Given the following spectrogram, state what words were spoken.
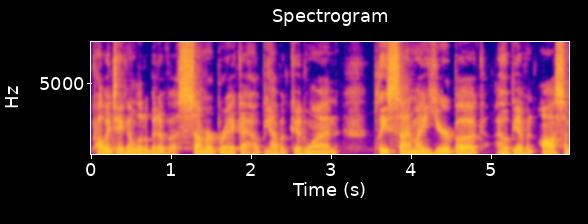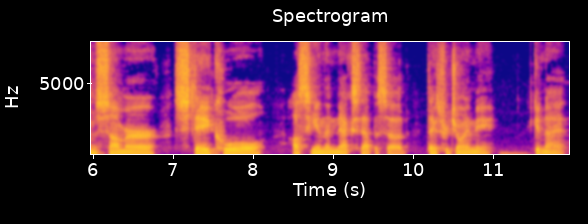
Probably taking a little bit of a summer break. I hope you have a good one. Please sign my yearbook. I hope you have an awesome summer. Stay cool. I'll see you in the next episode. Thanks for joining me. Good night.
